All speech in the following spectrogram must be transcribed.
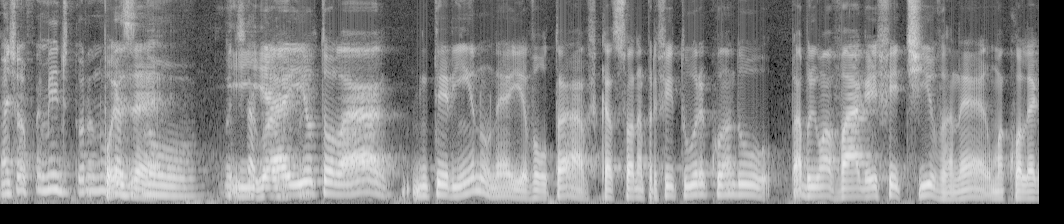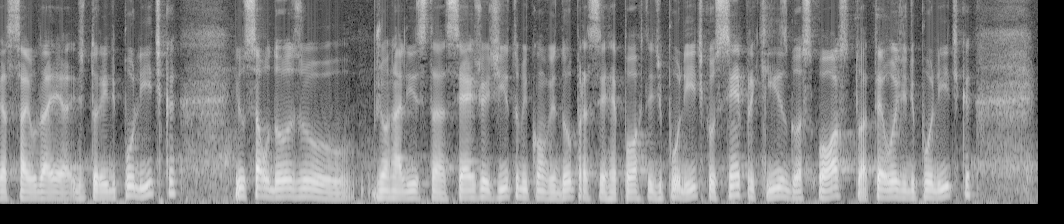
A Ângela foi minha editora no, pois é. no e agora, aí eu tô lá interino, né, ia voltar, ficar só na prefeitura quando abriu uma vaga efetiva, né? Uma colega saiu da editoria de política e o saudoso jornalista Sérgio Egito me convidou para ser repórter de política. Eu sempre quis, gosto até hoje de política.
